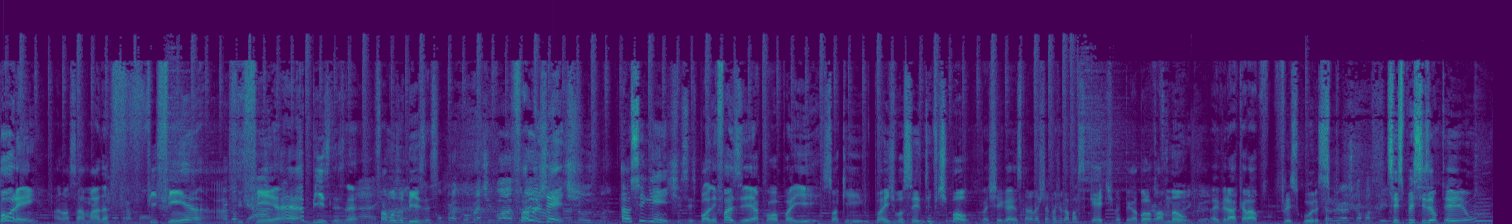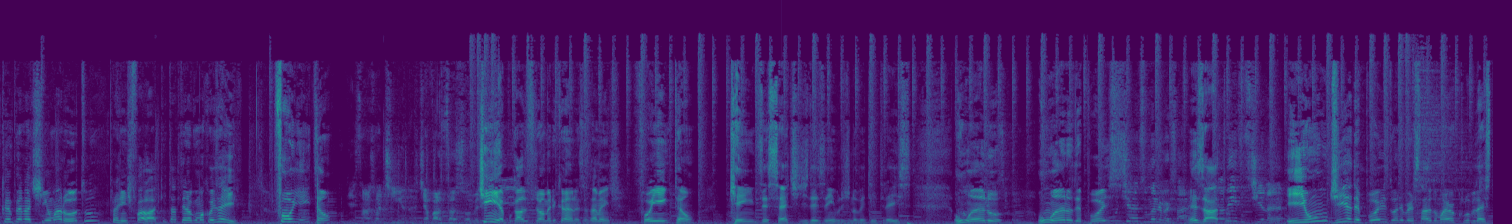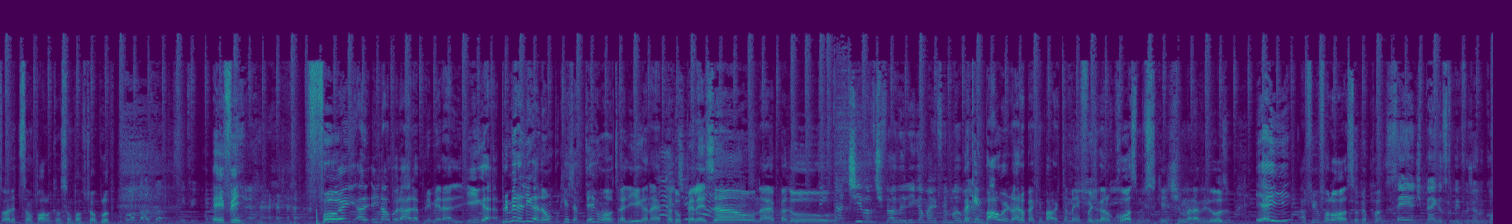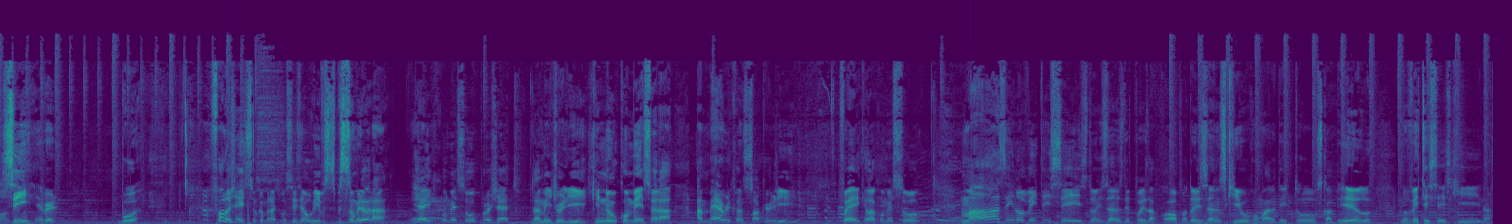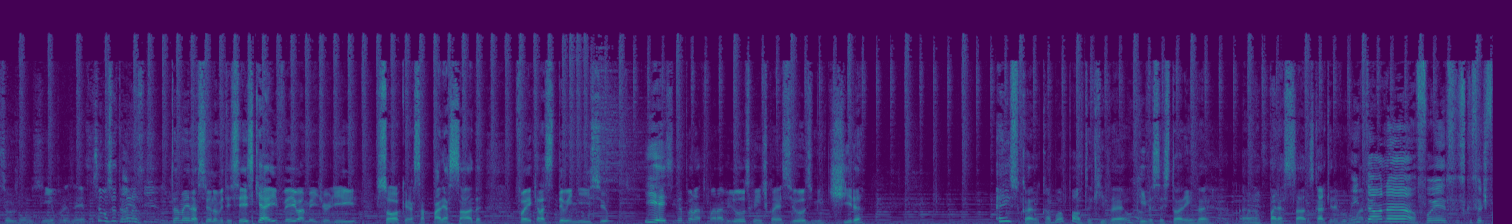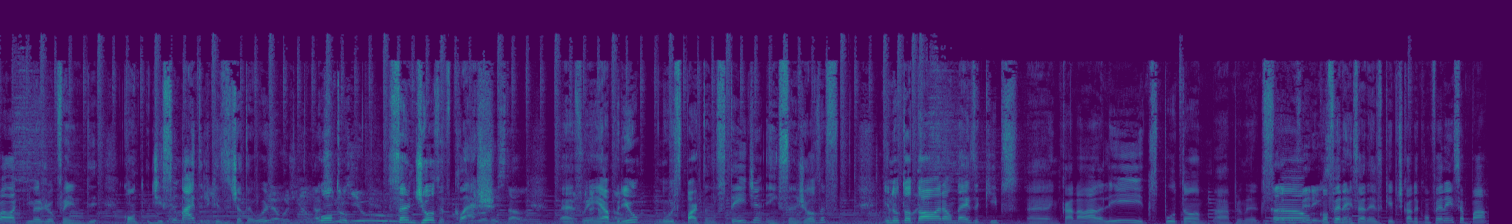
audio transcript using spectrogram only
Porém, a nossa amada Fifinha, a Fifinha, é, é business, né? O famoso business. Compra, compra de voto. Fala, né, gente. É o seguinte, vocês podem fazer a Copa aí, só que o país de vocês não tem futebol. Vai chegar aí, os caras vão achar que vai jogar basquete, vai pegar a bola com a mão, vai virar aquela frescura. Vocês precisam ter um campeonatinho maroto pra gente falar que tá tendo alguma coisa aí. Foi então, Porque já tinha, né? Tinha vários tinha por causa do futebol americano, exatamente. Foi então que em 17 de dezembro de 93, um ano, um ano depois, Tinha antes do meu aniversário. Exato. Época. e um dia depois do aniversário do maior clube da história de São Paulo, que é o São Paulo Futebol Clube, Qual das datas? Enfim. Enfim, foi inaugurada a primeira liga. Primeira liga não, porque já teve uma outra liga na época do tinha uma- Pelezão, na época do. Tentativas de final da liga, mas sempre deu. Beckenbauer, não era o Beckenbauer também? Foi jogar no Cosmos, aquele time maravilhoso. E aí a FIFA falou: Ó, seu campeão. Ceia de Pegas também foi jogando Cosmos. Sim, é verdade. Boa. Falou, gente, seu campeonato de vocês é horrível, vocês precisam melhorar. E aí que começou o projeto da Major League, que no começo era American Soccer League. Foi aí que ela começou. Mas em 96, dois anos depois da Copa, dois anos que o Romário deitou os cabelos, 96 que nasceu o Joãozinho, por exemplo. Nasceu você também? Também nasceu em 96, que aí veio a Major League Soccer, essa palhaçada. Foi aí que ela se deu início. E esse campeonato maravilhoso que a gente conhece hoje, mentira. É isso, cara. Acabou a pauta aqui, velho. É horrível essa história, hein, velho. É uma palhaçada. Os caras queriam ver o Romário Então, não, foi. Você esqueceu de falar que o primeiro jogo foi de, contra o DC United, que existe até hoje. É hoje não. É o Contra time que o- o San Joseph Clash. Lona estava. É, foi em abril no Spartan Stadium, em San Joseph. E no total eram 10 equipes é, em cada lado ali, disputam a, primeira edição. cada conferência, Conferência, é, 10 equipes de cada conferência, pá.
